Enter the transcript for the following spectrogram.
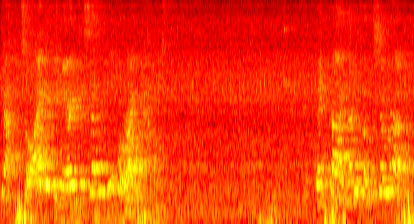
Yeah, so I could be married to seven people right now. Thank God none of them showed up.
